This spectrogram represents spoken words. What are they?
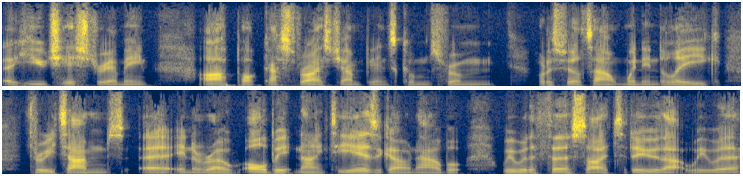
a huge history. I mean, our podcast Thrice Champions comes from Huddersfield Town winning the league three times uh, in a row, albeit 90 years ago now. But we were the first side to do that. We were.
